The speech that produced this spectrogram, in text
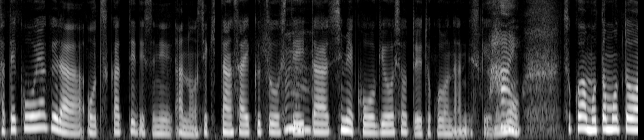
立高櫓を使ってですねあの石炭採掘をしていた締め工業所というところなんですけれども、うんはい、そこはもともと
